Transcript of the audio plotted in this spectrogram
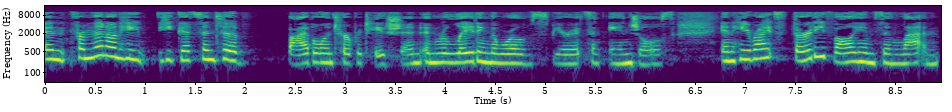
And from then on, he, he gets into Bible interpretation and relating the world of spirits and angels. And he writes 30 volumes in Latin.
